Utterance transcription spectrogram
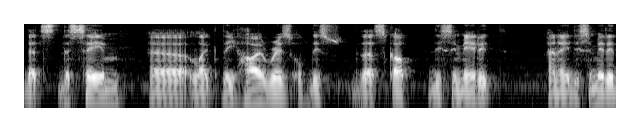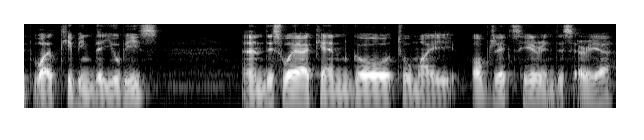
that's the same uh, like the high res of this the sculpt decimated and I decimated while keeping the UVs and this way I can go to my objects here in this area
